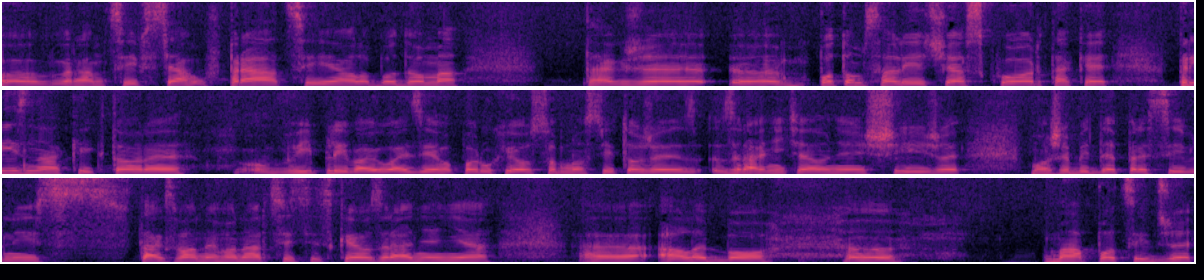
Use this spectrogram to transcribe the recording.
v rámci vzťahu v práci alebo doma. Takže e, potom sa liečia skôr také príznaky, ktoré vyplývajú aj z jeho poruchy osobnosti, to, že je zraniteľnejší, že môže byť depresívny tzv. narcistického zranenia, e, alebo e, má pocit, že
